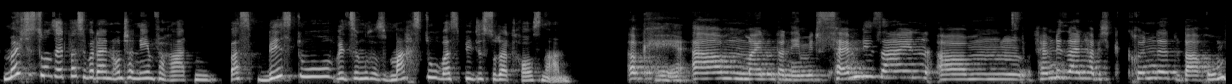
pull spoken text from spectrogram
Möchtest du uns etwas über dein Unternehmen verraten? Was bist du, beziehungsweise machst du, was bietest du da draußen an? Okay, ähm, mein Unternehmen mit Femdesign. Ähm, Femdesign habe ich gegründet. Warum?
